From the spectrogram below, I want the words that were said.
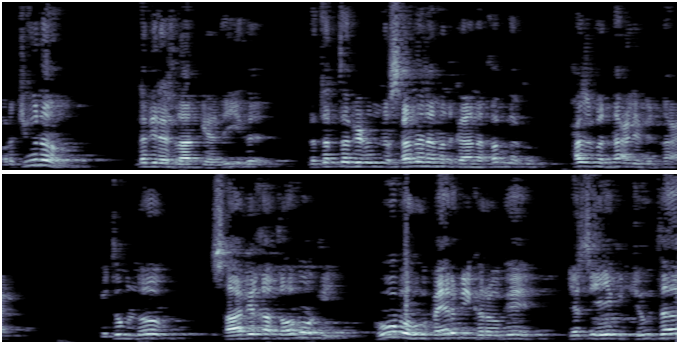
اور کیوں نہ ہو؟ نبی اسلام کی حدیث ہے من كان قبلكم حزب النعل بالنعل۔ کہ تم لوگ سابقہ قوموں کی ہو بہو پیروی کرو گے، جیسے ایک جوتا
